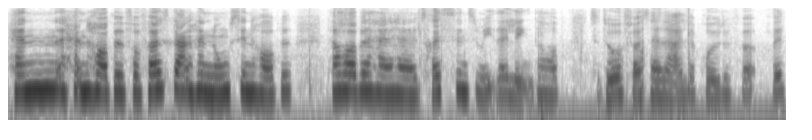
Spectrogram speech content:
han, han hoppede for første gang, han nogensinde hoppede, der hoppede han 50 cm i længde op. Så det var flot, han havde aldrig prøvet det før. Vel?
